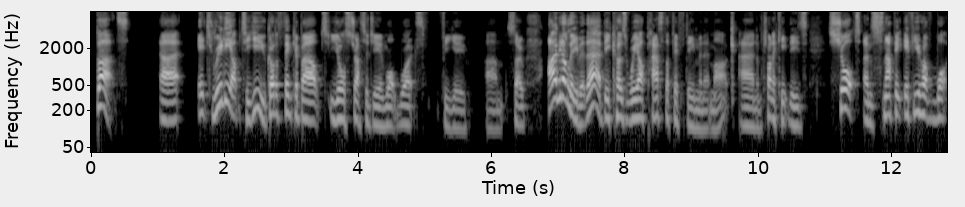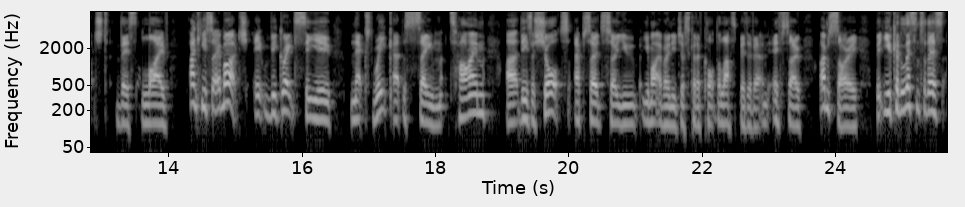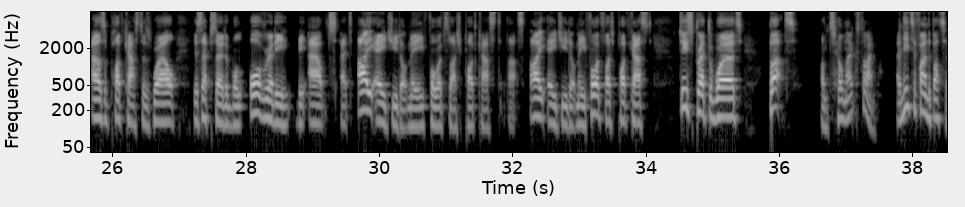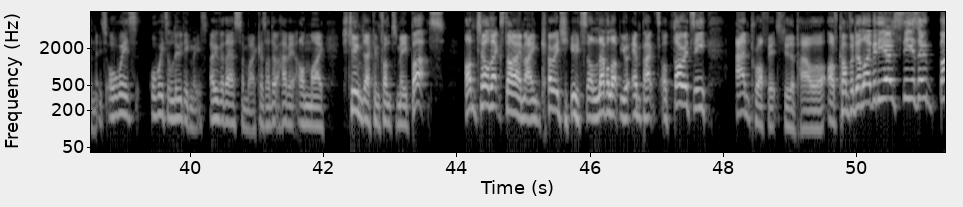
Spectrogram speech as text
but uh, it's really up to you. You've got to think about your strategy and what works for you. Um, so I'm going to leave it there because we are past the 15 minute mark and I'm trying to keep these short and snappy. If you have watched this live, thank you so much. It would be great to see you next week at the same time. Uh, these are short episodes, so you you might have only just kind of caught the last bit of it, and if so, I'm sorry. But you can listen to this as a podcast as well. This episode will already be out at iag.me forward slash podcast. That's iag.me forward slash podcast. Do spread the word. But until next time. I need to find the button. It's always always eluding me. It's over there somewhere because I don't have it on my stream deck in front of me. But until next time, I encourage you to level up your impact, authority, and profits through the power of Confident Live videos. See you soon. Bye.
